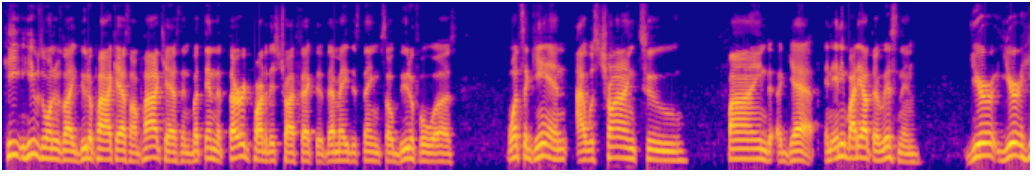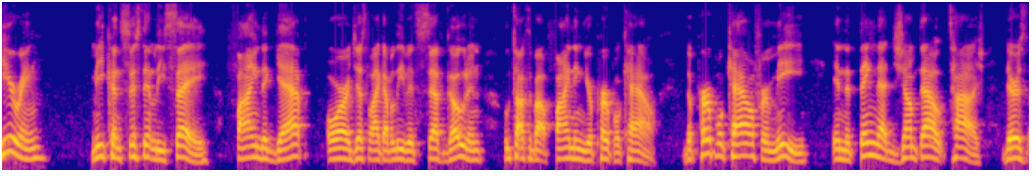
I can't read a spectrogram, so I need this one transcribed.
he he was the one who was like do the podcast on podcasting but then the third part of this trifecta that made this thing so beautiful was once again i was trying to find a gap and anybody out there listening you're you're hearing me consistently say find a gap, or just like I believe it's Seth Godin who talks about finding your purple cow. The purple cow for me, in the thing that jumped out, Taj, there's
